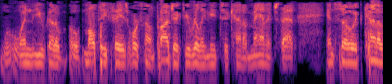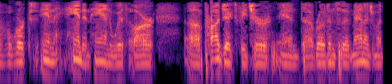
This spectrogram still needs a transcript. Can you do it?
when you've got a, a multi-phase work zone project, you really need to kind of manage that. And so it kind of works in hand in hand with our uh, project feature and uh, road incident management.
